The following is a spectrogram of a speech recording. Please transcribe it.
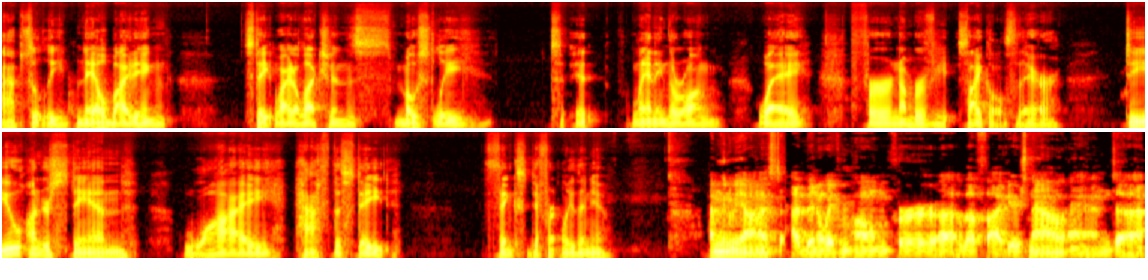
absolutely nail biting statewide elections, mostly landing the wrong way for a number of cycles there. Do you understand why half the state thinks differently than you? I'm going to be honest. I've been away from home for uh, about five years now, and uh,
